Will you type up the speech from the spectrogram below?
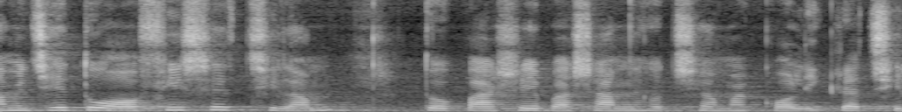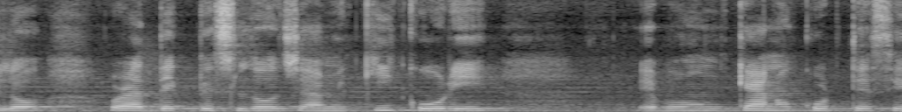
আমি যেহেতু অফিসে ছিলাম, তো পাশে বা সামনে হচ্ছে আমার কলিগরা ছিল। ওরা দেখতেছিল যে আমি কি করি এবং কেন করতেছি।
